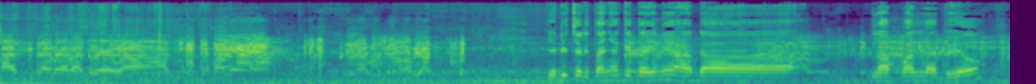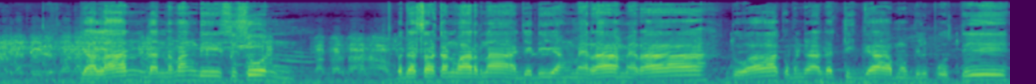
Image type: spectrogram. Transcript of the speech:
Ada merah tuh lewat. Itu banyak. Tidak masuk om Yon. Jadi ceritanya kita ini ada 8 mobil jalan dan memang disusun berdasarkan warna. Jadi yang merah merah dua, kemudian ada tiga mobil putih,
